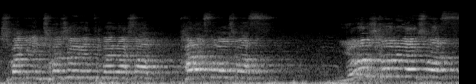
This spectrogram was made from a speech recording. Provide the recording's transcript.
千葉県千葉市をやってまいりました。カラスと申します。よろしくお願いします。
